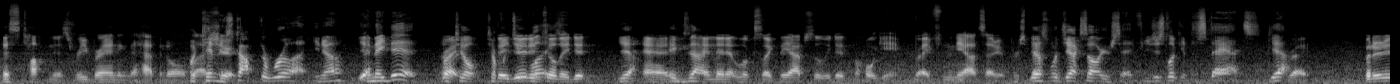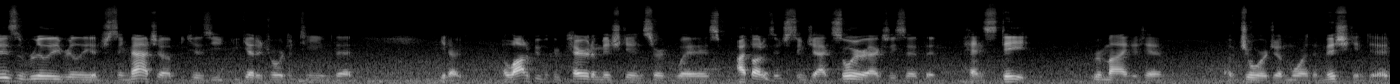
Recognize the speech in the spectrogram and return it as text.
this toughness rebranding that happened all But can year. they stop the run? You know? Yeah. And they did Right. until, until they did until they didn't. Yeah. And, Exactly. And then it looks like they absolutely did in the whole game, right? From the outsider perspective. That's what Jack Sawyer said. If you just look at the stats, yeah. Right. But it is a really, really interesting matchup because you, you get a Georgia team that, you know, a lot of people compare to Michigan in certain ways. I thought it was interesting. Jack Sawyer actually said that Penn State reminded him of Georgia more than Michigan did,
